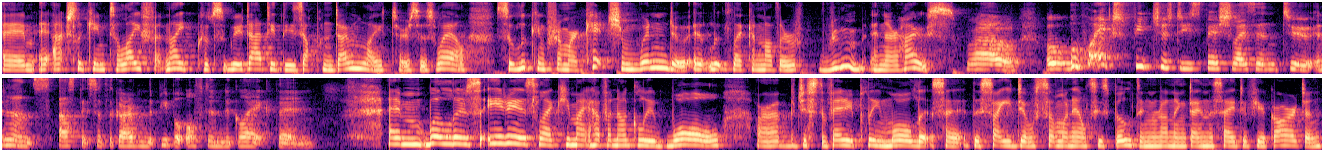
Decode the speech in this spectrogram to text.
um, it actually came to life at night because we'd added these up and down lighters as well. So looking from our kitchen window, it looked like another room in our house. Wow. Well, well what extra features do you specialise in to enhance aspects of the garden that people often neglect then? Um, well, there's areas like you might have an ugly wall or a, just a very plain wall that's at the side of someone else's building running down the side of your garden.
